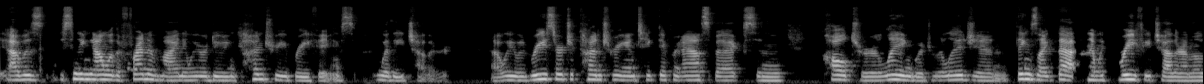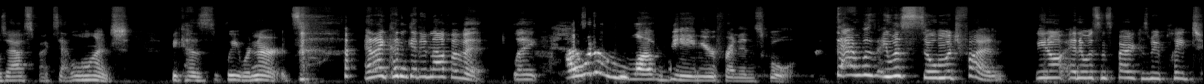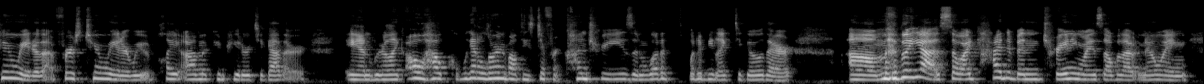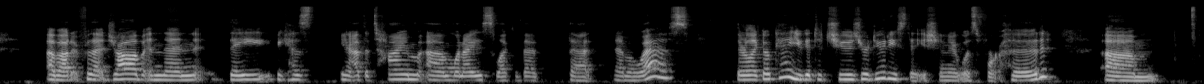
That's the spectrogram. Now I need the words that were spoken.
I was sitting down with a friend of mine and we were doing country briefings with each other. Uh, we would research a country and take different aspects and culture, language, religion, things like that. And then we'd brief each other on those aspects at lunch because we were nerds. and I couldn't get enough of it. Like I would have loved being your friend in school. That was it was so much fun. You know, and it was inspired because we played Tomb Raider. That first Tomb Raider, we would play on the computer together, and we were like, "Oh, how we got to learn about these different countries and what it, what it'd be like to go there." Um, but yeah, so I'd kind of been training myself without knowing about it for that job, and then they because you know at the time um, when I selected that that MOS, they're like, "Okay, you get to choose your duty station." It was Fort Hood. Um,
